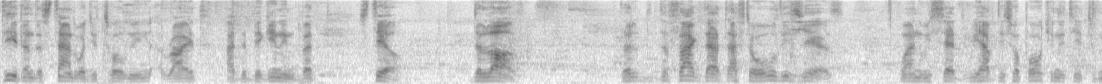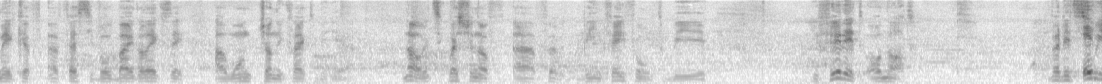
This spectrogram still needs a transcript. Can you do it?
did understand what you told me right at the beginning, but still, the love, the, the fact that after all these years, when we said we have this opportunity to make a festival by the lake, say, I want Johnny Clegg to be here. No, it's a question of uh, for being faithful to be. You feel it or not? But it's Every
